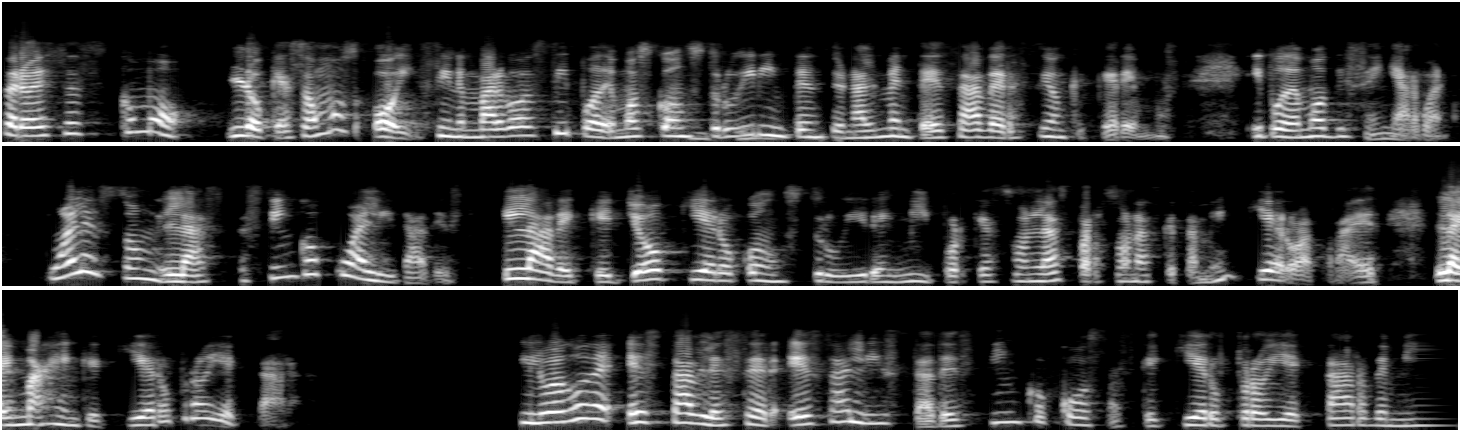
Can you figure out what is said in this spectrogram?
pero eso es como lo que somos hoy. Sin embargo, sí podemos construir intencionalmente esa versión que queremos y podemos diseñar, bueno, ¿cuáles son las cinco cualidades clave que yo quiero construir en mí? Porque son las personas que también quiero atraer, la imagen que quiero proyectar. Y luego de establecer esa lista de cinco cosas que quiero proyectar de mí,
